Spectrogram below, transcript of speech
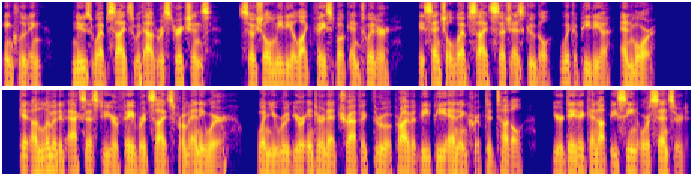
including news websites without restrictions, social media like Facebook and Twitter, essential websites such as Google, Wikipedia, and more. Get unlimited access to your favorite sites from anywhere. When you route your internet traffic through a private VPN encrypted tunnel, your data cannot be seen or censored.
